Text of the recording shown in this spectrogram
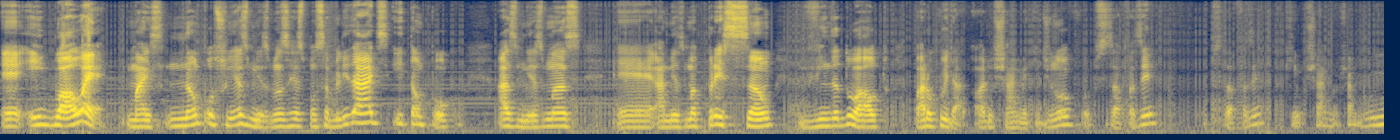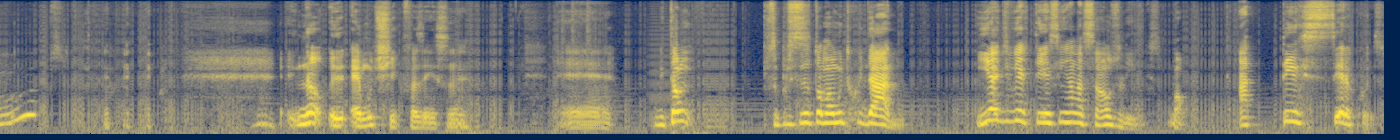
é igual é, mas não possuem as mesmas responsabilidades e tampouco as mesmas, é, a mesma pressão vinda do alto para o cuidado. Olha o charme aqui de novo, vou precisar fazer, vou precisar fazer, aqui o charme, o charme, ups. Não, é muito chique fazer isso, né? É, então, você precisa tomar muito cuidado. E advertência em relação aos líderes. Bom, a terceira coisa.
